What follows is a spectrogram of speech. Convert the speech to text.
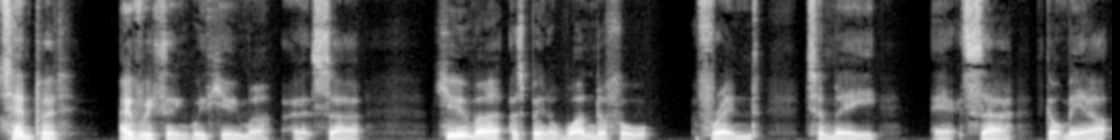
tempered everything with humour. It's uh, humour has been a wonderful friend to me. It's uh, got me out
